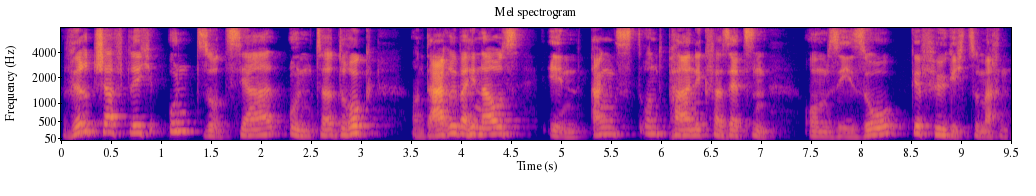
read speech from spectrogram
wirtschaftlich und sozial unter Druck und darüber hinaus in Angst und Panik versetzen, um sie so gefügig zu machen.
